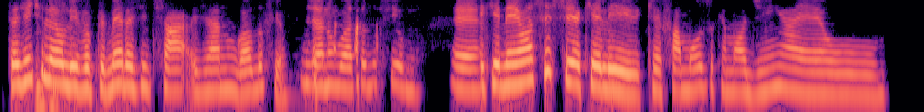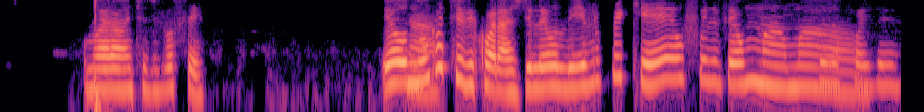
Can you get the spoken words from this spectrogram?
Se a gente lê o livro primeiro, a gente já, já não gosta do filme. já não gosta do filme. É, É que nem eu assisti aquele que é famoso, que é modinha, é o Como Era Antes de Você. Eu Ah. nunca tive coragem de ler o livro porque eu fui ver uma, você já uma, foi ver.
